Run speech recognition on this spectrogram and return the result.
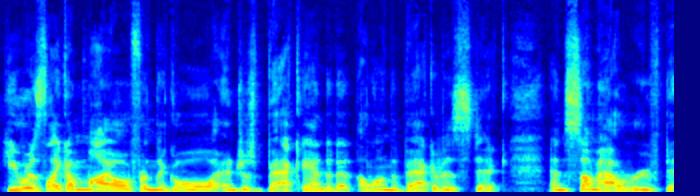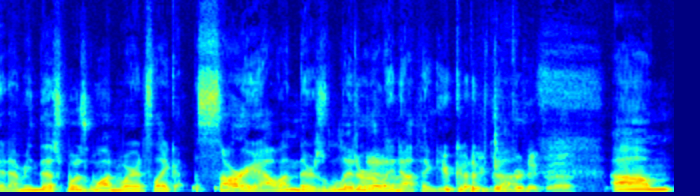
He was like a mile from the goal and just backhanded it along the back of his stick and somehow roofed it. I mean, this was one where it's like, sorry, Allen, there's literally Yeah. nothing you could have done. predict that. Um,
